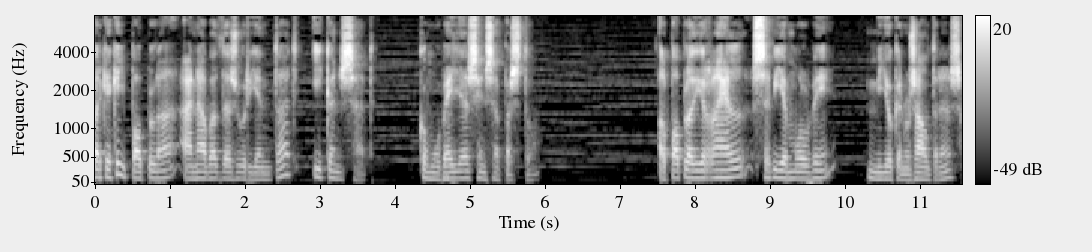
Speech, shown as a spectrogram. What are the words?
perquè aquell poble anava desorientat i cansat, com ovelles sense pastor. El poble d'Israel sabia molt bé, millor que nosaltres,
